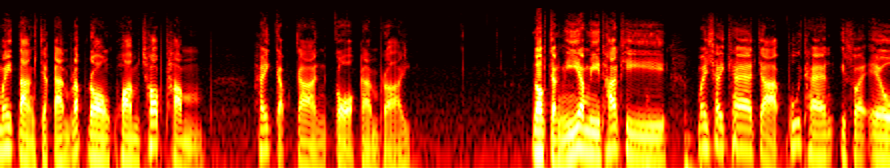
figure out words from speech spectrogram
ไม่ต่างจากการรับรองความชอบธรรม ให้กับการก่อการร้าย นอกจากนี้ยังมีท่าทีไม่ใช่แค่จากผู้แทนอิสราเอล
